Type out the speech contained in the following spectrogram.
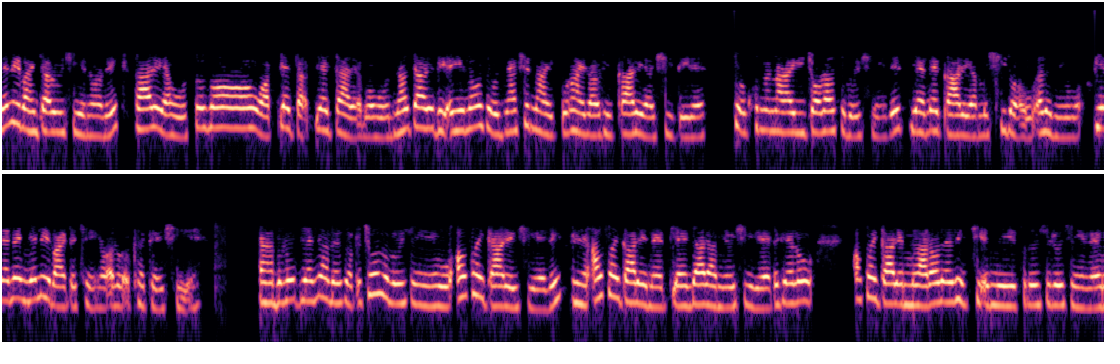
ညနေပိုင်းကျလို့ရှိရင်တော့လေကားတွေကစောစောပြတ်ကြတယ်ပေါ့။နောက်ကျတော့အရင်တုန်းကဆိုည၈နာရီ၊၉နာရီလောက်အထိကားတွေကရှိသေးတယ်။၇နာရီကျော်လောက်ဆိုလို့ရှိရင်လေပြန်တဲ့ကားတွေကမရှိတော့ဘူး။အဲလိုမျိုးပေါ့။ပြန်တဲ့ညနေပိုင်းတချိန်တော့အဲလိုအခက်အခဲရှိတယ်။ဘယ်လိုပြန်ကြလဲဆိုတော့တချို့ဆိုလို့ရှိရင်အောက်ဆိုက်ကားတွေရှိတယ်လေ။အောက်ဆိုက်ကားတွေနဲ့ပြန်ကြတာမျိုးရှိတယ်။တကယ်လို့ အောက်ဆိုက်ကားတွေမလာတော့တဲ့အခြေအနေဆိုလို့ရှိရင်လည်း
